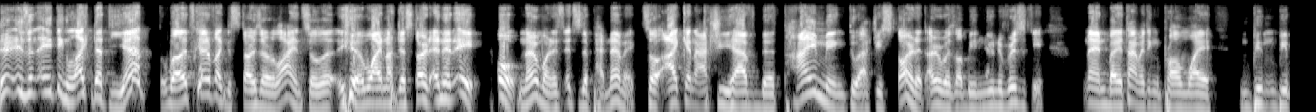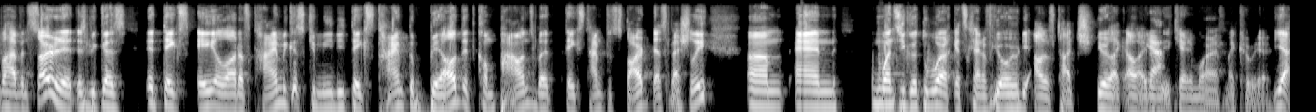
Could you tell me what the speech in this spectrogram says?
there isn't anything like that yet. Well, it's kind of like the stars are aligned. So yeah, why not just start? And then, hey, oh, never mind. It's, it's the pandemic. So I can actually have the timing to actually start it. Otherwise, I'll be in university. And by the time I think the problem why people haven't started it is because it takes a, a lot of time because community takes time to build. It compounds, but it takes time to start, especially. Um, and once you go to work, it's kind of you're already out of touch. You're like, oh, I don't yeah. really care anymore. I have my career. Yeah.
